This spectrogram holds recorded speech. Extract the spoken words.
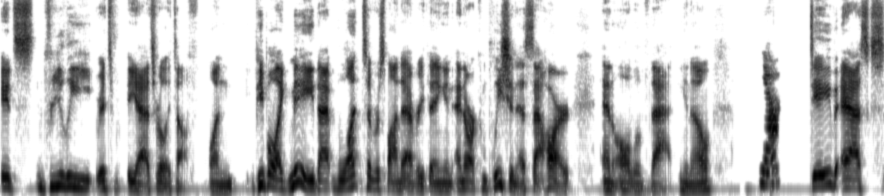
it's really it's yeah it's really tough on people like me that want to respond to everything and, and are completionists at heart and all of that you know? Yeah. Dave asks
